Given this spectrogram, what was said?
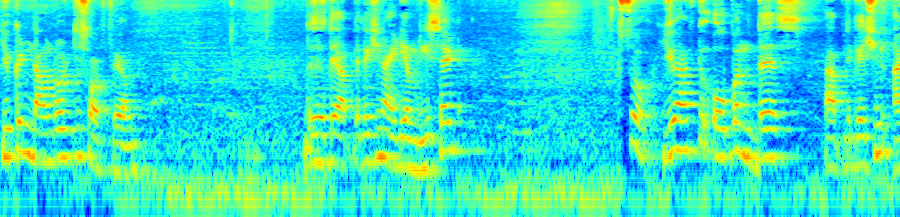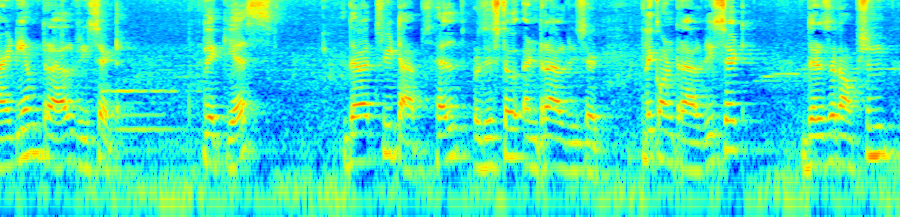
You can download the software. This is the application IDM Reset. So you have to open this application IDM Trial Reset. Click yes there are three tabs help register and trial reset. Click on trial reset. There is an option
